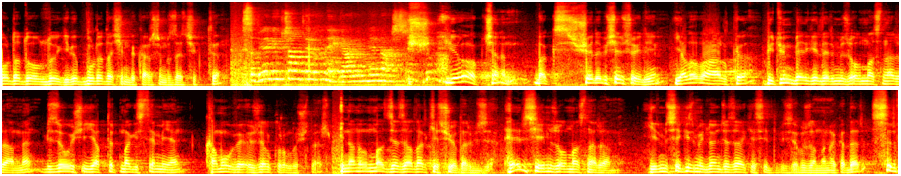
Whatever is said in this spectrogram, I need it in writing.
orada da olduğu gibi burada da şimdi karşımıza çıktı. Sabiha Gökçen tarafının engellemelerini açtınız değil mi? Yok canım bak şöyle bir şey söyleyeyim. Yalova halkı bütün belgelerimiz olmasına rağmen bize o işi yaptırtmak istemeyen kamu ve özel kuruluşlar inanılmaz cezalar kesiyorlar bize. Her şeyimiz olmasına rağmen 28 milyon ceza kesildi bize bu zamana kadar. Sırf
